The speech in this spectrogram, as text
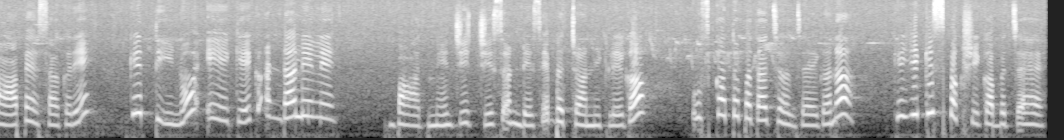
आप ऐसा करें कि तीनों एक एक अंडा ले लें। बाद में जिस जिस अंडे से बच्चा निकलेगा, उसका तो पता चल जाएगा ना कि ये किस पक्षी का बच्चा है।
